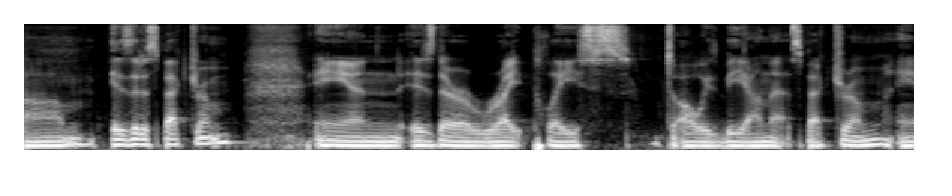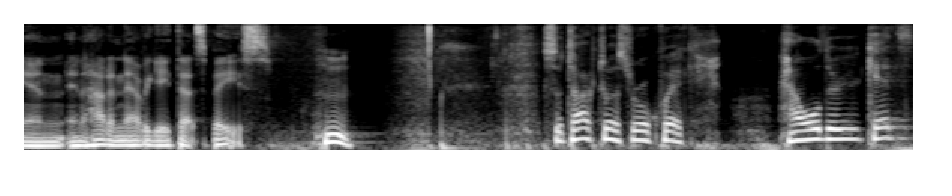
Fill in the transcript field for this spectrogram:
Um, is it a spectrum, and is there a right place to always be on that spectrum, and and how to navigate that space? So talk to us real quick. How old are your kids?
